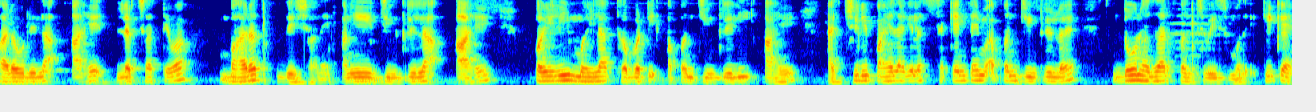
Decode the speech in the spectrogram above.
हरवलेला आहे लक्षात ठेवा. भारत देशाने. आणि जिंकलेला आहे. पहिली महिला कबड्डी आपण जिंकलेली आहे. ऍक्च्युली पाहायला गेलं सेकंड टाइम आपण जिंकलेलो आहे दोन हजार पंचवीसमध्ये. ठीक आहे?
